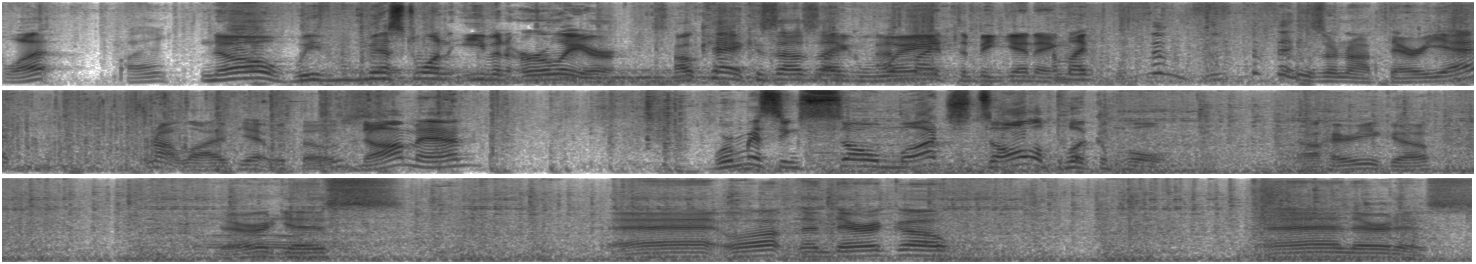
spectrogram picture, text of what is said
What? What? No, we missed one even earlier. Okay, because I was Like, like, way like- at the beginning. I'm like, the, the things are not there yet. We're not live yet with those. nah, man. We're missing so much. It's all applicable. Oh, here you go. There it goes. Uh, well, then there it go. And there it is.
